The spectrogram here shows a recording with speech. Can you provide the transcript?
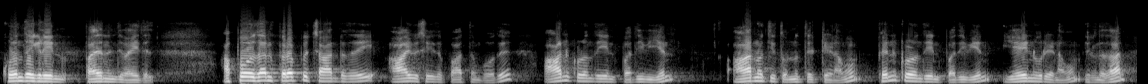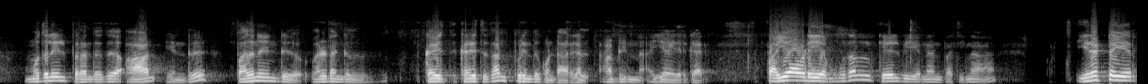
குழந்தைகளின் பதினைந்து வயதில். அப்போதுதான் பிறப்பு சான்றிதழை ஆய்வு செய்து பார்த்தபோது ஆண் குழந்தையின் பதிவு எண் அறுநூத்தி தொண்ணூத்தி எட்டு எனவும் பெண் குழந்தையின் பதிவு எண் ஏழ்நூறு எனவும் இருந்ததால் முதலில் பிறந்தது ஆண் என்று பதினைந்து வருடங்கள் கழித்து கழித்து தான் புரிந்து கொண்டார்கள் அப்படின்னு ஐயா இருக்கார் இப்போ ஐயாவுடைய முதல் கேள்வி என்னன்னு பார்த்தீங்கன்னா இரட்டையர்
